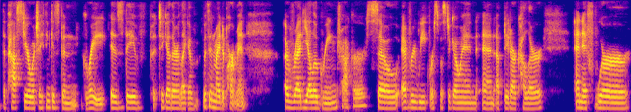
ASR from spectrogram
the past year, which I think has been great, is they've put together like a within my department a red, yellow, green tracker. So every week we're supposed to go in and update our color. And if we're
